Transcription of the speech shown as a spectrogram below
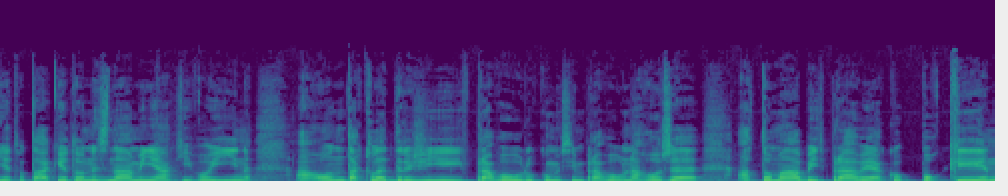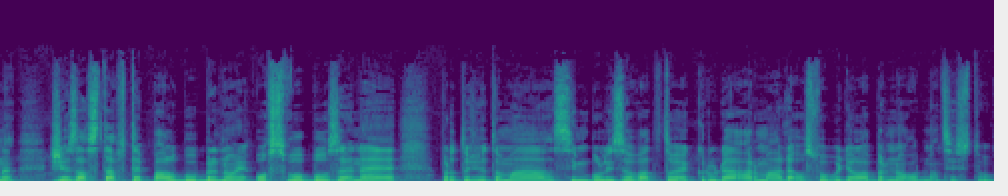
je to tak, je to neznámý nějaký vojín a on takhle drží pravou ruku, myslím pravou nahoře a to má být právě jako pokyn, že zastavte palbu, Brno je osvobozené, protože to má symbolizovat to, jak rudá armáda osvobodila Brno od nacistů.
